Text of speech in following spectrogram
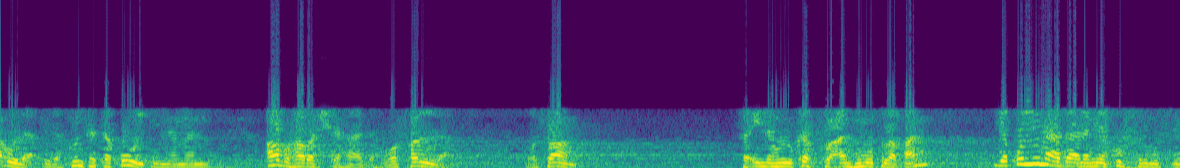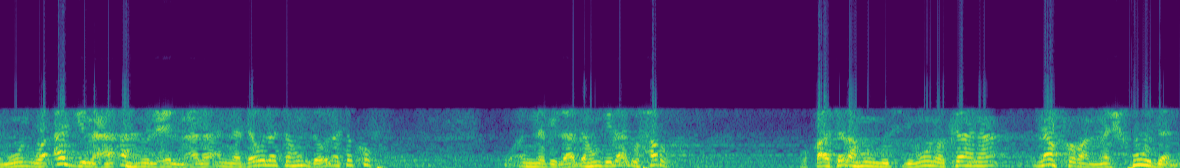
هؤلاء إذا كنت تقول إن من أظهر الشهادة وصلى وصام فإنه يكف عنه مطلقا يقول لماذا لم يكف المسلمون وأجمع أهل العلم على أن دولتهم دولة كفر وأن بلادهم بلاد حرب؟ وقاتلهم المسلمون وكان نصرا مشهودا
